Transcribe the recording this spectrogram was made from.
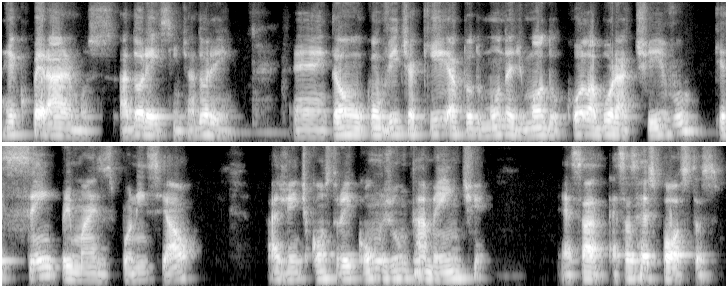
recuperarmos. Adorei, Cintia, adorei. É, então, o convite aqui a todo mundo é de modo colaborativo, que é sempre mais exponencial, a gente construir conjuntamente essa, essas respostas.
